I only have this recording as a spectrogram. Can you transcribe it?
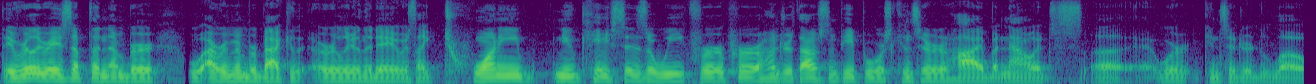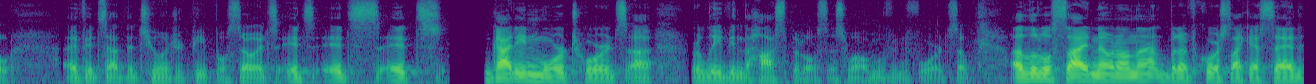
they really raised up the number. I remember back earlier in the day, it was like 20 new cases a week for per 100,000 people was considered high, but now it's uh, we're considered low if it's at the 200 people. So it's it's it's it's guiding more towards uh, relieving the hospitals as well moving forward. So a little side note on that, but of course, like I said,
